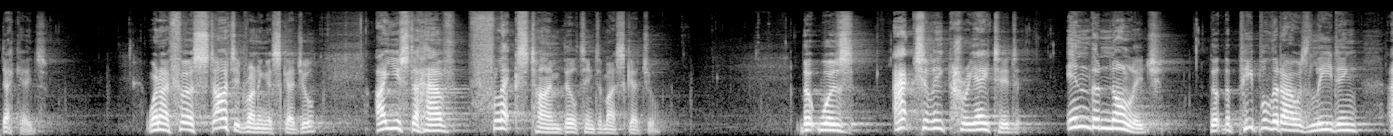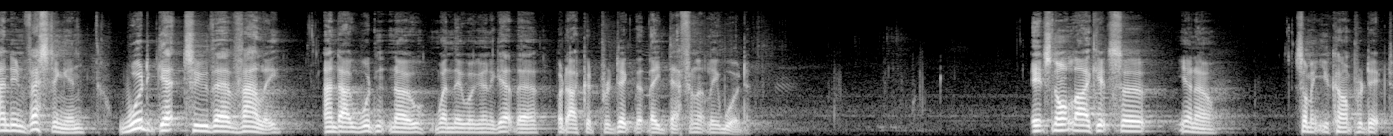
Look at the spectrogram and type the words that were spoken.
decades. When I first started running a schedule, I used to have flex time built into my schedule that was actually created in the knowledge that the people that I was leading and investing in would get to their valley, and I wouldn't know when they were going to get there, but I could predict that they definitely would. It's not like it's a, you know, something you can't predict.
